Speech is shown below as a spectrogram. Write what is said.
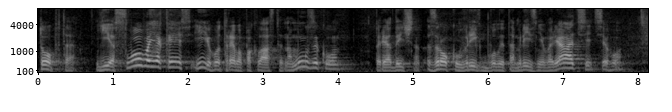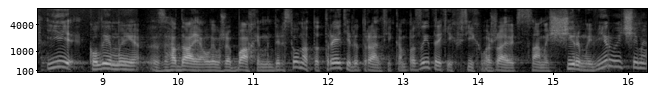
Тобто є слово якесь, і його треба покласти на музику. Періодично з року в рік були там різні варіації цього. І коли ми згадаємо вже Бах і Мендельсона, то третій лютеранський композитор, яких всіх вважають саме щирими віруючими,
